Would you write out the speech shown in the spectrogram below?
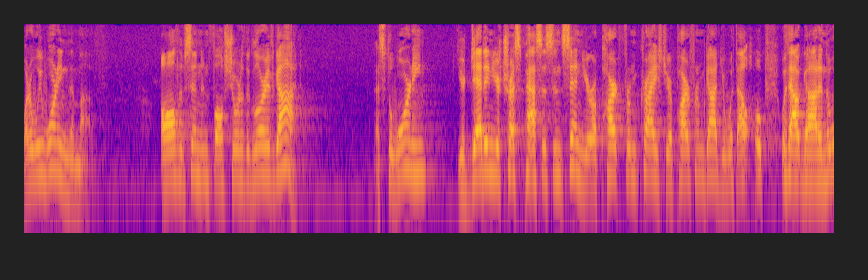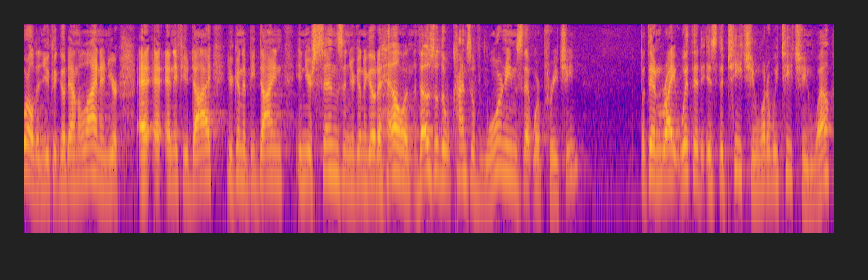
What are we warning them of? All have sinned and fall short of the glory of God. That's the warning. You're dead in your trespasses and sin. You're apart from Christ. You're apart from God. You're without hope, without God in the world. And you could go down the line, and, you're, and, and if you die, you're going to be dying in your sins and you're going to go to hell. And those are the kinds of warnings that we're preaching. But then, right with it is the teaching. What are we teaching? Well,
